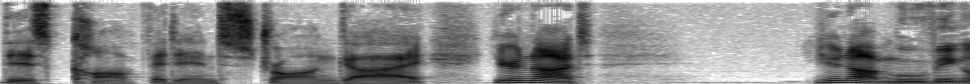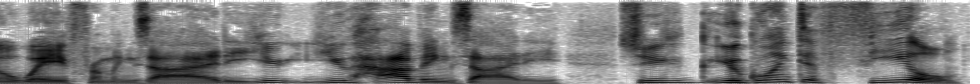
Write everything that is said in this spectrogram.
this confident, strong guy. You're not you're not moving away from anxiety. You you have anxiety. So you, you're going to feel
